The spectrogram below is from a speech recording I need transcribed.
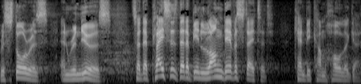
restorers, and renewers, so that places that have been long devastated can become whole again.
